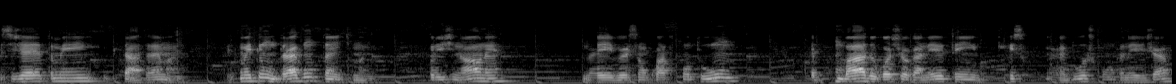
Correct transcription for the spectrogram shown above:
Esse já é também pirata, né, mano? Ele também tem um Dragon Tank, mano original, né? Daí versão 4.1. É bombado, eu gosto de jogar nele, tem é, duas contas nele já.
